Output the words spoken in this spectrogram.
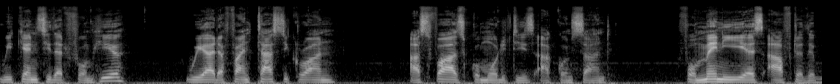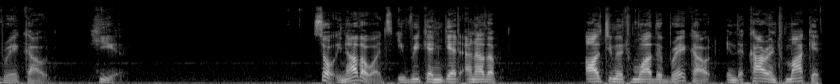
we can see that from here, we had a fantastic run as far as commodities are concerned for many years after the breakout here. So in other words, if we can get another ultimate Muathe breakout in the current market,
